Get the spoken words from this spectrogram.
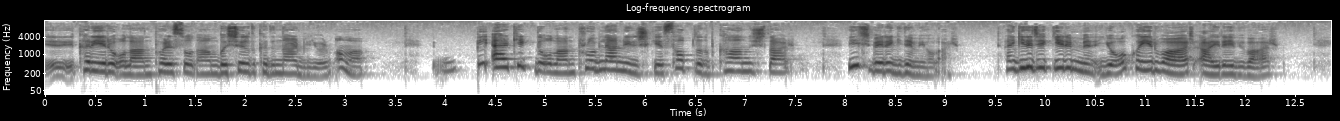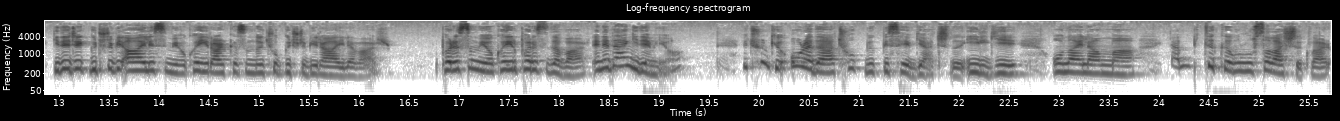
e, kariyeri olan, parası olan, başarılı kadınlar biliyorum ama bir erkekle olan problemli ilişkiye saplanıp kalmışlar ve hiçbir yere gidemiyorlar. Hani gidecek yerim mi? Yok. Hayır var. Ayrı evi var. Gidecek güçlü bir ailesi mi yok? Hayır arkasında çok güçlü bir aile var. Parası mı yok? Hayır parası da var. E neden gidemiyor? E çünkü orada çok büyük bir sevgi açlığı, ilgi, onaylanma, yani bir takım ruhsal açlıklar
